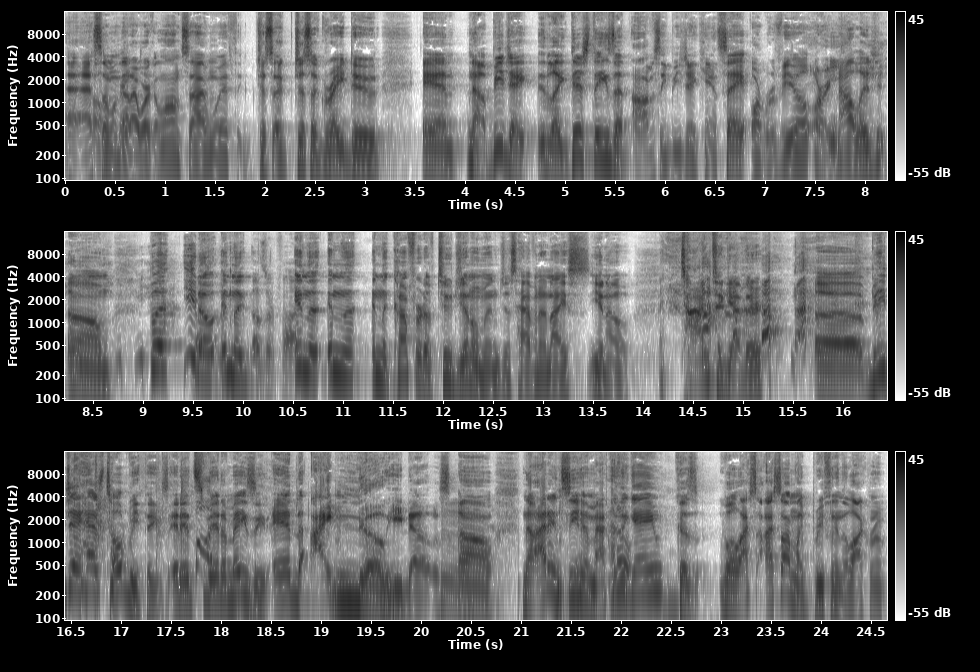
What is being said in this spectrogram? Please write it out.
as someone that I work alongside with. Just a just a great dude. And no, BJ, like there's things that obviously BJ can't say or reveal or acknowledge. Um, but you know, in the Those are fun. in the in the in the comfort of two gentlemen just having a nice you know time together, uh, BJ has told me things and it's been amazing, and I know he knows. Hmm. Um, now I didn't see him after the game because well I saw him like briefly in the locker room,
